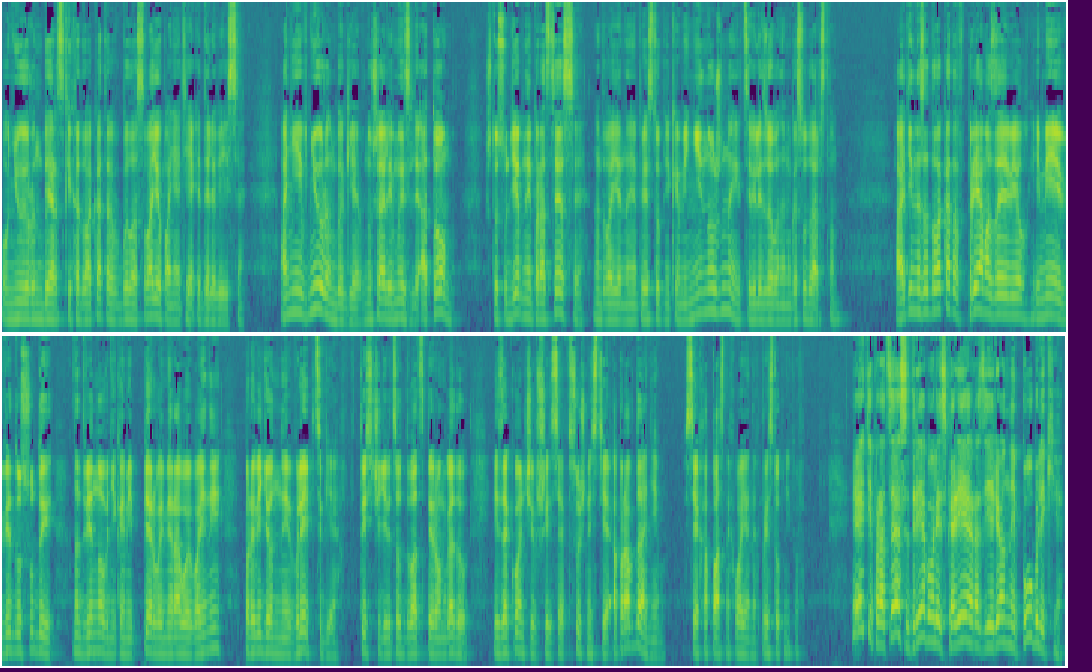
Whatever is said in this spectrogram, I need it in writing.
У нюрнбергских адвокатов было свое понятие Эдельвейса. Они в Нюрнберге внушали мысль о том, что судебные процессы над военными преступниками не нужны цивилизованным государствам. Один из адвокатов прямо заявил, имея в виду суды над виновниками Первой мировой войны, проведенные в Лейпциге в 1921 году и закончившиеся в сущности оправданием всех опасных военных преступников. Эти процессы требовали скорее разъяренной публике,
